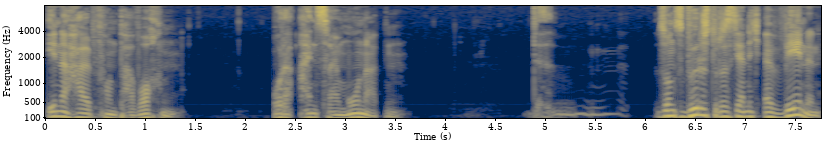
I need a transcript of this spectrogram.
innerhalb von ein paar Wochen oder ein, zwei Monaten sonst würdest du das ja nicht erwähnen.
